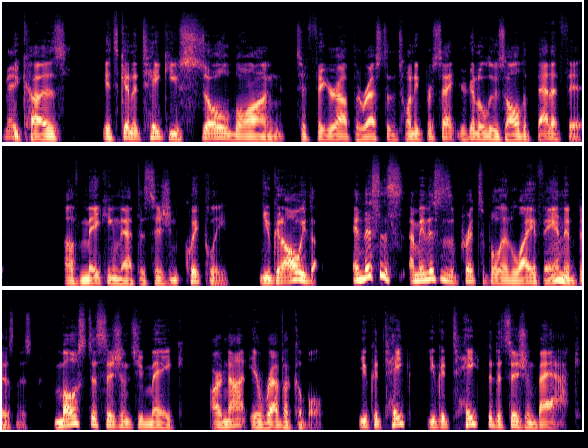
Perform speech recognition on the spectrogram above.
make because it's going to take you so long to figure out the rest of the 20%. You're going to lose all the benefit of making that decision quickly. You can always, and this is, I mean, this is a principle in life and in business. Most decisions you make are not irrevocable. You could take, you could take the decision back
